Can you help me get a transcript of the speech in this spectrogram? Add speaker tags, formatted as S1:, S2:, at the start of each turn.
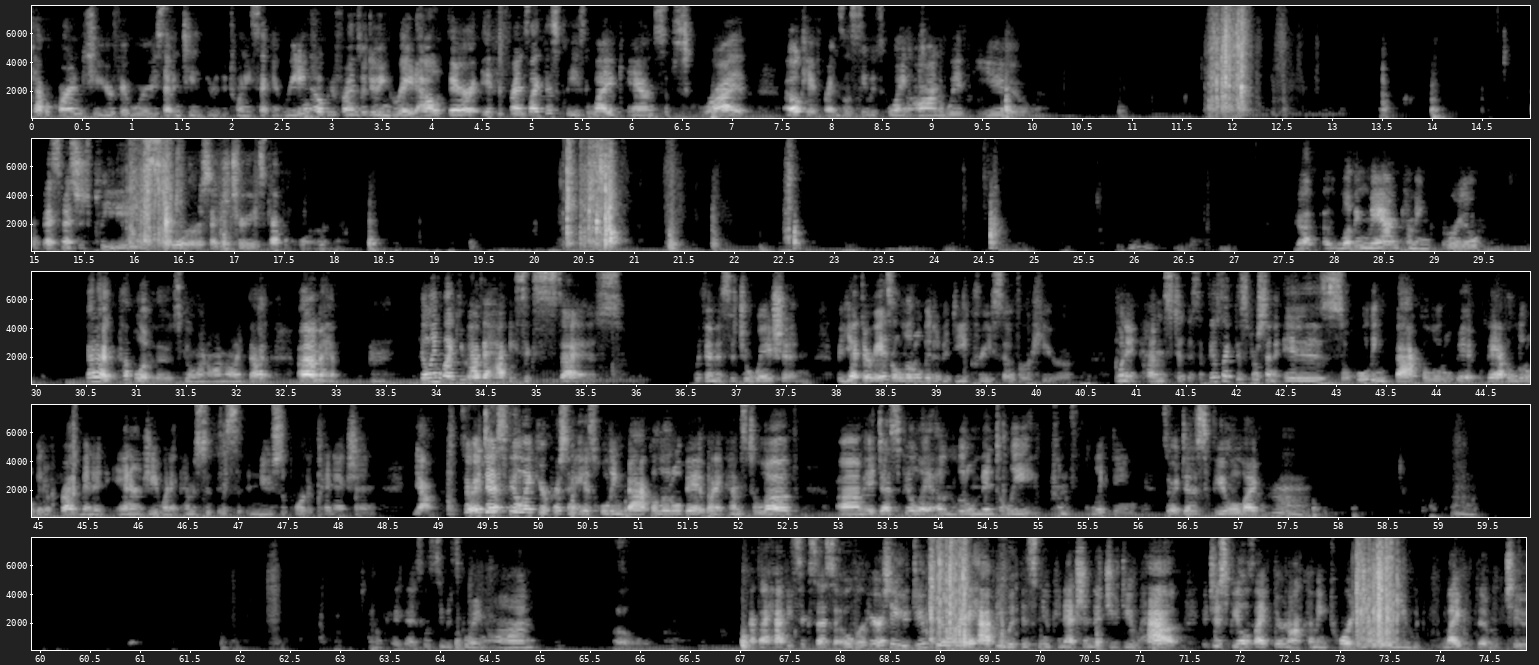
S1: Capricorn, to your February 17th through the 22nd reading. Hope your friends are doing great out there. If your friends like this, please like and subscribe. Okay, friends, let's see what's going on with you. Best message, please, for Sagittarius Capricorn. Got a loving man coming through. Got a couple of those going on like that. Um, feeling like you have the happy success within the situation, but yet there is a little bit of a decrease over here when it comes to this. It feels like this person is holding back a little bit. They have a little bit of fragmented energy when it comes to this new supportive connection. Yeah. So it does feel like your person is holding back a little bit when it comes to love. Um, it does feel like a little mentally conflicting. So it does feel like, hmm, hmm. Okay, guys, let's see what's going on. Oh got that happy success over here. So you do feel very happy with this new connection that you do have. It just feels like they're not coming towards you the way you would like them to.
